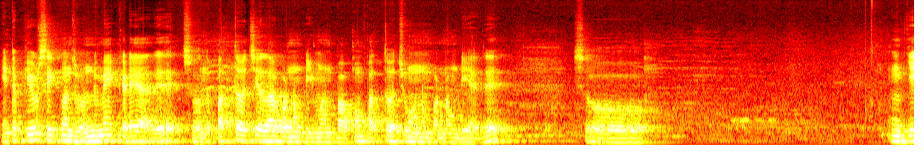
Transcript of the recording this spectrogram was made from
என்கிட்ட பியூர் சீக்வன்ஸ் ஒன்றுமே கிடையாது. ஸோ அந்த பத்தை வச்சு எதாவது பண்ண முடியுமான்னு பார்ப்போம். பத்தை வச்சு ஒன்றும் பண்ண முடியாது. ஸோ இங்கே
